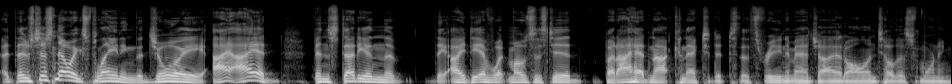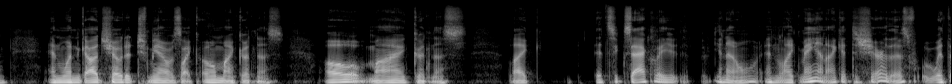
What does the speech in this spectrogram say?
I, there's just no explaining the joy. I, I had been studying the, the idea of what Moses did, but I had not connected it to the three Magi at all until this morning. And when God showed it to me, I was like, oh my goodness. Oh my goodness. Like, it's exactly you know and like man i get to share this with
